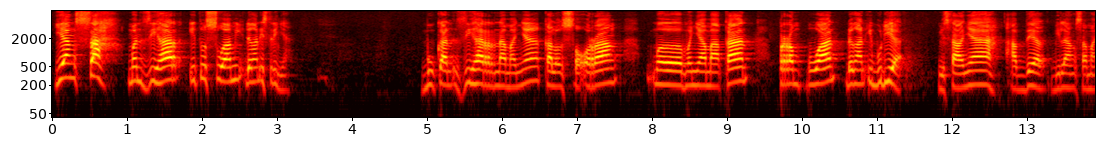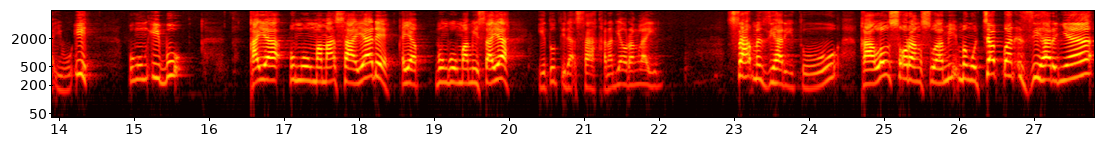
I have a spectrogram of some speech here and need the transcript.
yang sah menzihar itu suami dengan istrinya. Bukan zihar namanya kalau seorang menyamakan perempuan dengan ibu dia. Misalnya Abdel bilang sama ibu, ih punggung ibu kayak punggung mama saya deh, kayak punggung mami saya. Itu tidak sah karena dia orang lain. Sah menzihar itu kalau seorang suami mengucapkan ziharnya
